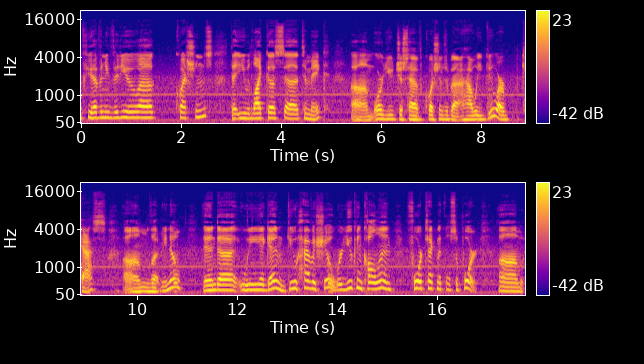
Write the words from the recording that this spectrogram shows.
if you have any video uh, questions that you would like us uh, to make, um, or you just have questions about how we do our casts, um, let me know. And uh, we again do have a show where you can call in for technical support. Um,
